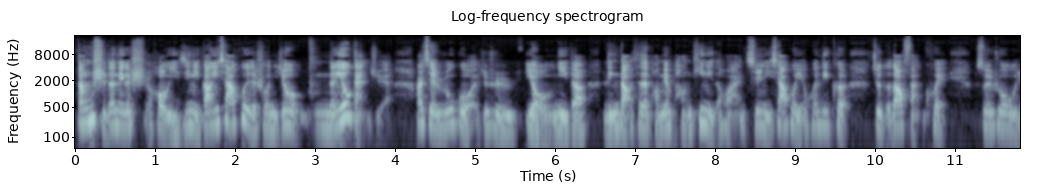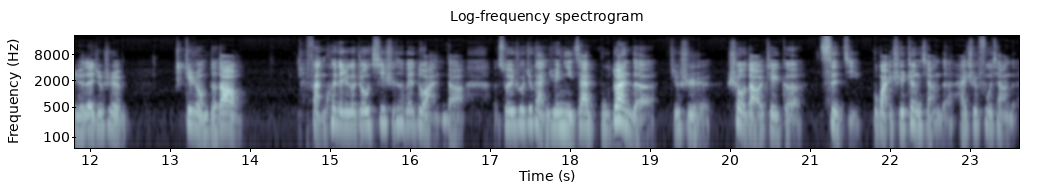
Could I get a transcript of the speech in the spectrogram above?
当时的那个时候，以及你刚一下会的时候，你就能有感觉。而且如果就是有你的领导他在旁边旁听你的话，其实你下会也会立刻就得到反馈。所以说，我觉得就是这种得到反馈的这个周期是特别短的。所以说，就感觉你在不断的就是受到这个刺激，不管是正向的还是负向的。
